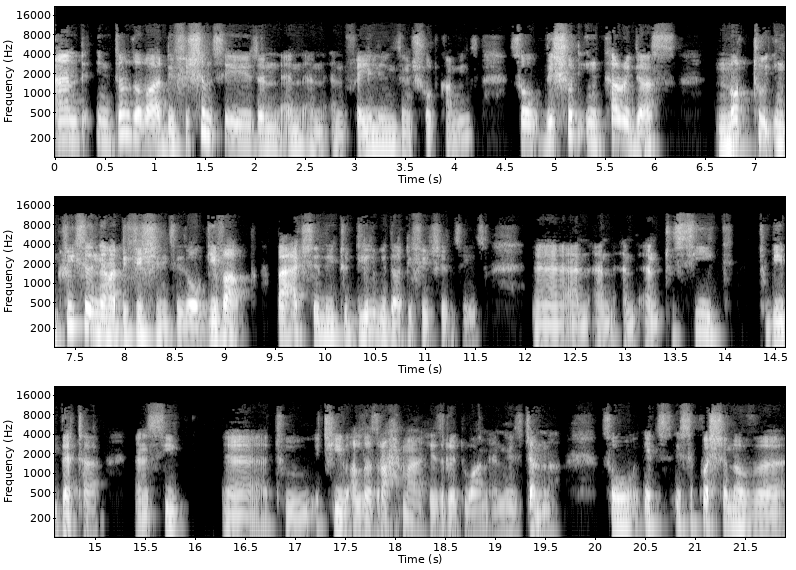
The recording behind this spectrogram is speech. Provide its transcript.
And in terms of our deficiencies and, and, and, and failings and shortcomings, so this should encourage us not to increase in our deficiencies or give up, but actually to deal with our deficiencies uh, and, and, and, and to seek to be better and seek uh, to achieve Allah's rahmah, His ridwan, and His jannah. So it's it's a question of uh,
